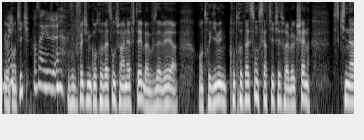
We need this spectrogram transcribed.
et authentiques. Pour ça que je... Vous faites une contrefaçon sur un NFT, bah vous avez euh, entre guillemets une contrefaçon certifiée sur la blockchain, ce qui n'a,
